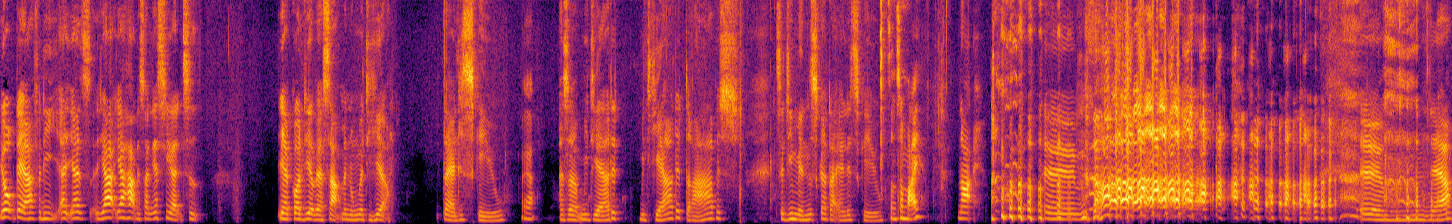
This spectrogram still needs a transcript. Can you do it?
Jo, det er, fordi jeg, jeg, jeg, jeg har det sådan, jeg siger altid, jeg kan godt lide at være sammen med nogle af de her, der er lidt skæve. Ja. Altså, mit hjerte, mit hjerte drages til de mennesker, der er lidt skæve. Sådan som mig? Nej. øhm. øhm, ja.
